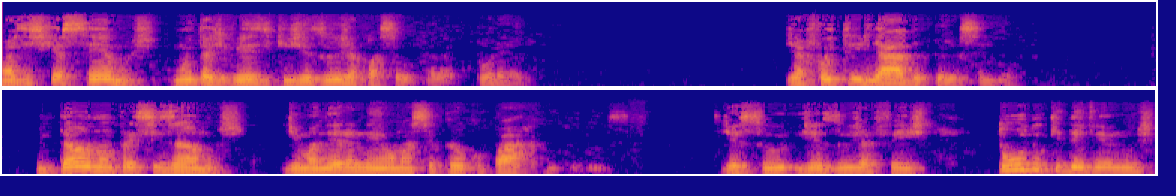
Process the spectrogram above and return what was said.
Mas esquecemos, muitas vezes, que Jesus já passou por ela. Já foi trilhado pelo Senhor. Então, não precisamos, de maneira nenhuma, se preocupar com tudo isso. Jesus, Jesus já fez tudo que devemos,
